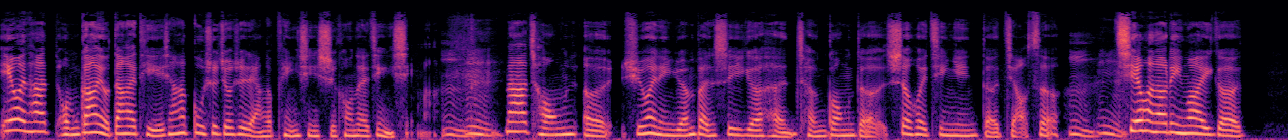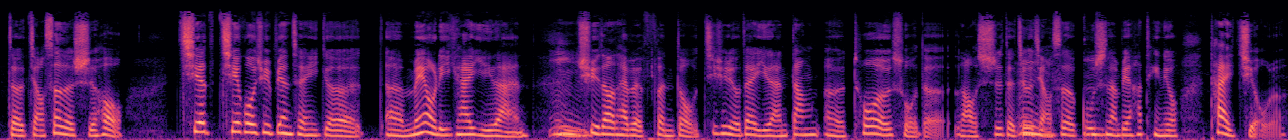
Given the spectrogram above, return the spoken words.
因为他，我们刚刚有大概提一下，他故事就是两个平行时空在进行嘛。嗯嗯。那从呃，许玮甯原本是一个很成功的社会精英的角色，嗯嗯，切换到另外一个的角色的时候，切切过去变成一个呃，没有离开宜兰，嗯，去到台北奋斗，继续留在宜兰当呃托儿所的老师的这个角色的故事那边，他停留太久了。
